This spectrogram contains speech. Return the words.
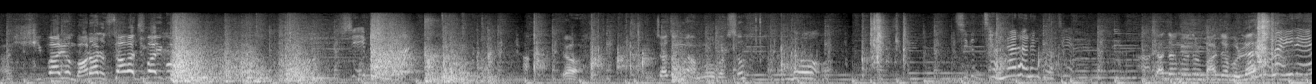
아 씨발년 말하는 싸가지 마 이거. 씨발! 야 짜장면 안 먹어봤어? 너 지금 장난하는 거지? 짜장면으로 맞아볼래? 왜 이래?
